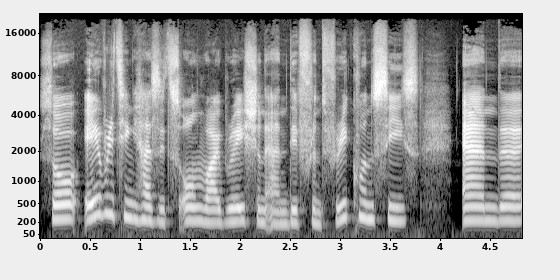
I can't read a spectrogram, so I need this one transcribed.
So everything has its own vibration and different frequencies. And uh,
